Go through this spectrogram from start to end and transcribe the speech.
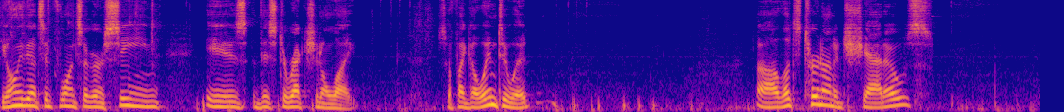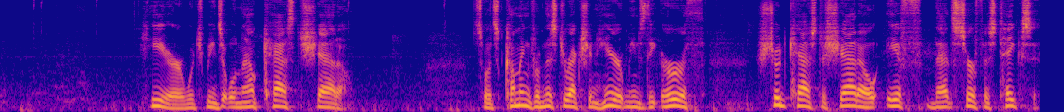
The only thing that's influencing our scene is this directional light. So if I go into it, uh, let's turn on its shadows here, which means it will now cast shadow. So it's coming from this direction here. It means the Earth should cast a shadow if that surface takes it.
